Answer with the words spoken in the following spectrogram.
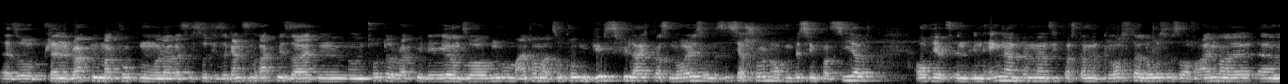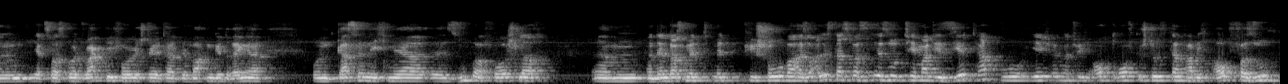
also Planet Rugby mal gucken oder was ist so diese ganzen Rugby-Seiten und totalrugby.de und so, um, um, einfach mal zu gucken, gibt es vielleicht was Neues und es ist ja schon auch ein bisschen passiert. Auch jetzt in, in England, wenn man sieht, was da mit Gloucester los ist, auf einmal ähm, jetzt was World Rugby vorgestellt hat, wir machen Gedränge und Gasse nicht mehr, äh, super Vorschlag. Ähm, und dann was mit, mit Pichot war, also alles das, was ihr so thematisiert habt, wo ihr euch natürlich auch drauf gestützt habt, habe ich auch versucht,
